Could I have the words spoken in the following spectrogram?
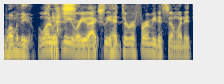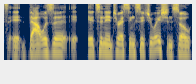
One with you. One yes. with me where you actually had to refer me to someone. It's it that was a it's an interesting situation. So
